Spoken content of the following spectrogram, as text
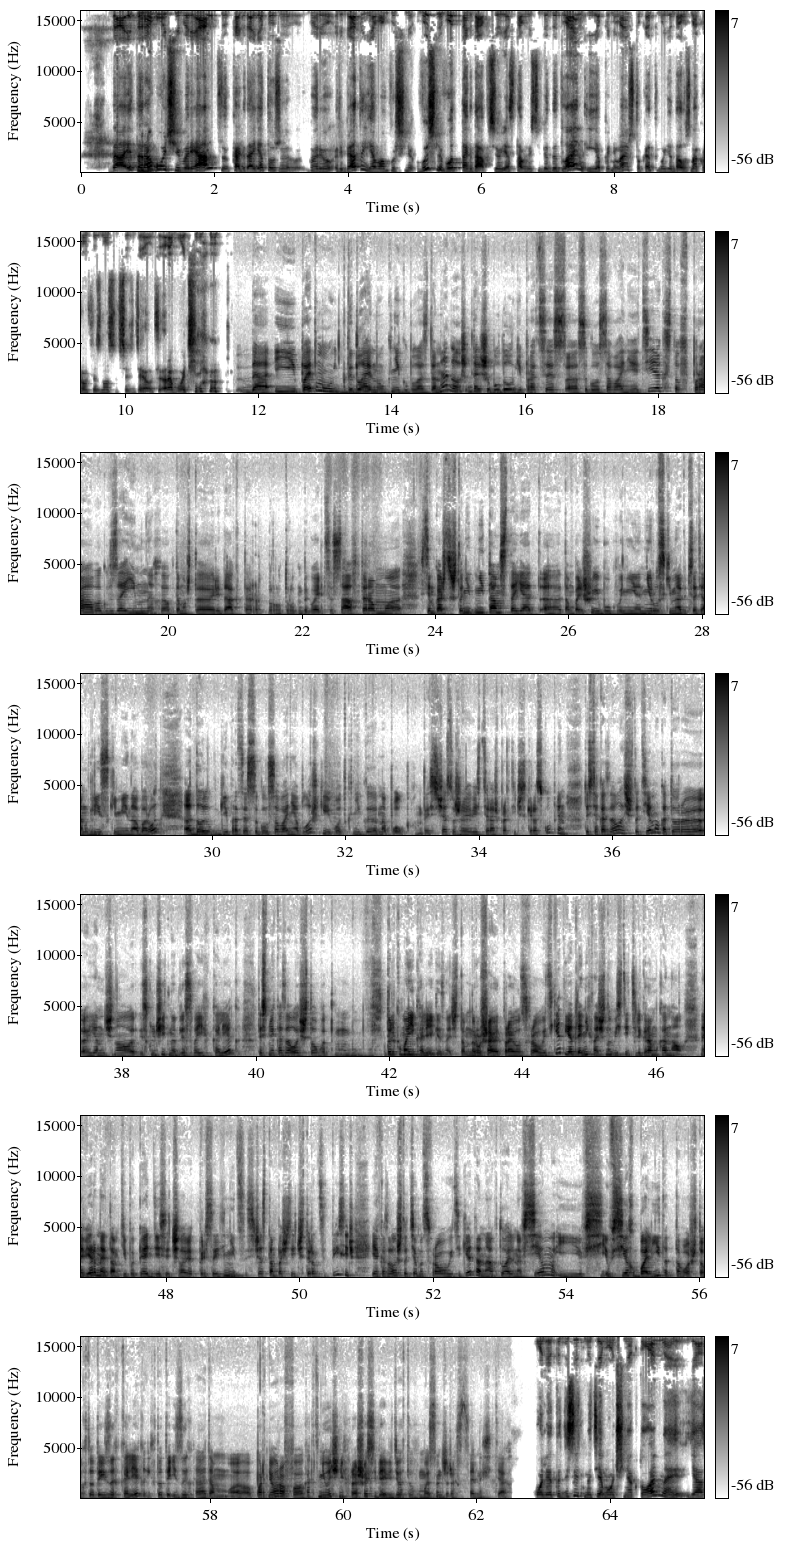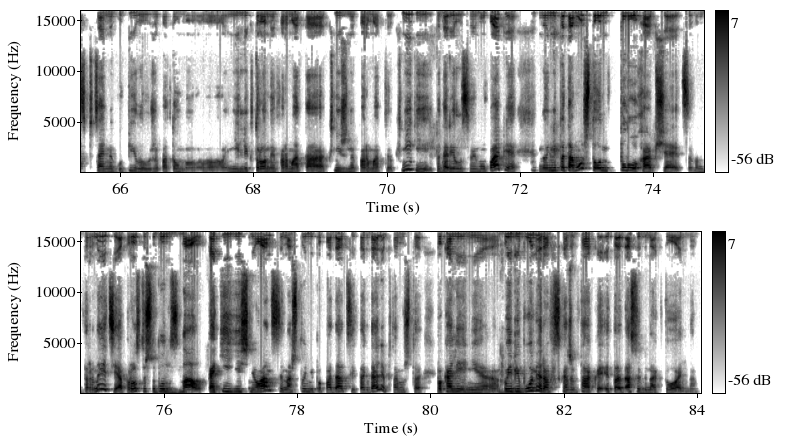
Да, это рабочий вариант, когда я тоже говорю, ребята, я вам вышлю, вышлю вот тогда. Все, я ставлю себе дедлайн, и я понимаю, что к этому я должна кровь из носа все сделать, рабочий. Да, и поэтому к дедлайну книга была сдана. Дальше был долгий процесс э, согласования текстов, правок взаимных, э, потому что редактор трудно договориться с автором. Э, всем кажется, что не, не там стоят там большие буквы, не, не русскими надо писать английскими и наоборот. Долгий процесс согласования обложки, и вот книга на полках. Ну, то есть сейчас уже весь тираж практически раскуплен. То есть оказалось, что тема, которую я начинала исключительно для своих коллег, то есть мне казалось, что вот только мои коллеги, значит, там нарушают правила цифрового этикета, я для них начну вести телеграм-канал. Наверное, там типа 5-10 человек присоединится. Сейчас там почти 14 тысяч, и оказалось, что тема цифрового этикета, она актуальна всем, и вс- у всех болит от того, что кто-то из их коллег и кто-то из их э, там э, партнеров э, как-то не очень хорошо себя ведет в мессенджерах, в социальных сетях. Оля, это действительно тема очень актуальная. Я специально купила уже потом э, не электронный формат, а книжный формат книги и подарила своему папе, но не потому, что он плохо общается в интернете, а просто, чтобы он знал, какие есть нюансы, на что не попадаться и так далее, потому что поколение бэби-бумеров, скажем так, это особенно актуально.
